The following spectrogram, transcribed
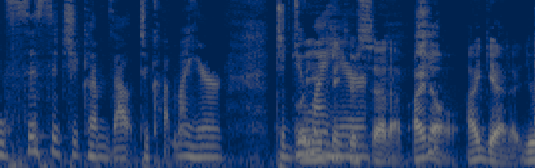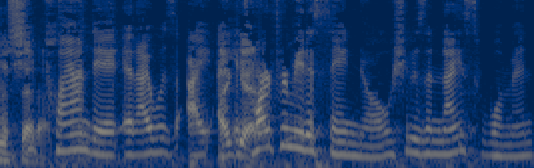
insisted she comes out to cut my hair, to do Oh, you my think hair. you're set up. I She- know. I get it. You're and set she up. planned it, and I was. I, I it's get hard it. for me to say no. She was a nice woman,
